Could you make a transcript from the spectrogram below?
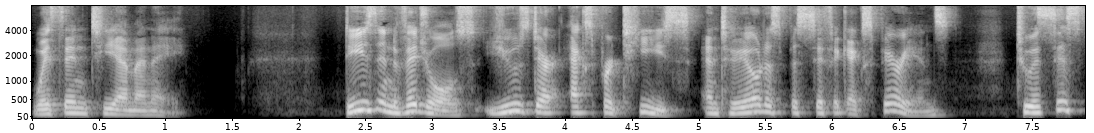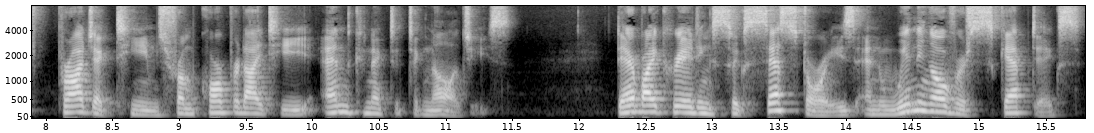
within TMNA. These individuals use their expertise and Toyota specific experience to assist project teams from corporate IT and connected technologies, thereby creating success stories and winning over skeptics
